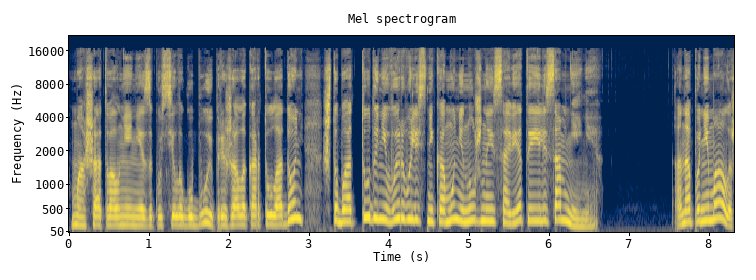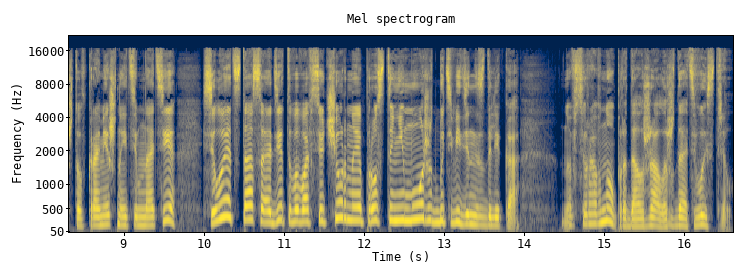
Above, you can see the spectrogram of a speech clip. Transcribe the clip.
Маша от волнения закусила губу и прижала к рту ладонь, чтобы оттуда не вырвались никому ненужные советы или сомнения. Она понимала, что в кромешной темноте силуэт Стаса, одетого во все черное, просто не может быть виден издалека, но все равно продолжала ждать выстрел.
